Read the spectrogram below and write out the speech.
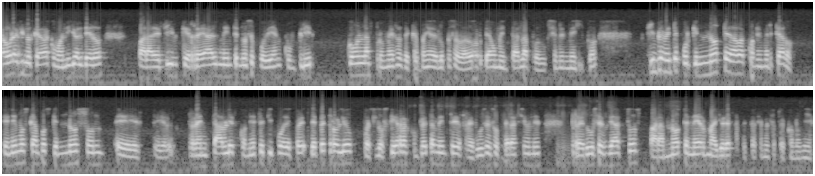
ahora sí nos quedaba como anillo al dedo para decir que realmente no se podían cumplir con las promesas de campaña de López Obrador de aumentar la producción en México, simplemente porque no te daba con el mercado. Tenemos campos que no son este, rentables con este tipo de, de petróleo, pues los cierras completamente, reduces operaciones, reduces gastos para no tener mayores afectaciones a tu economía.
